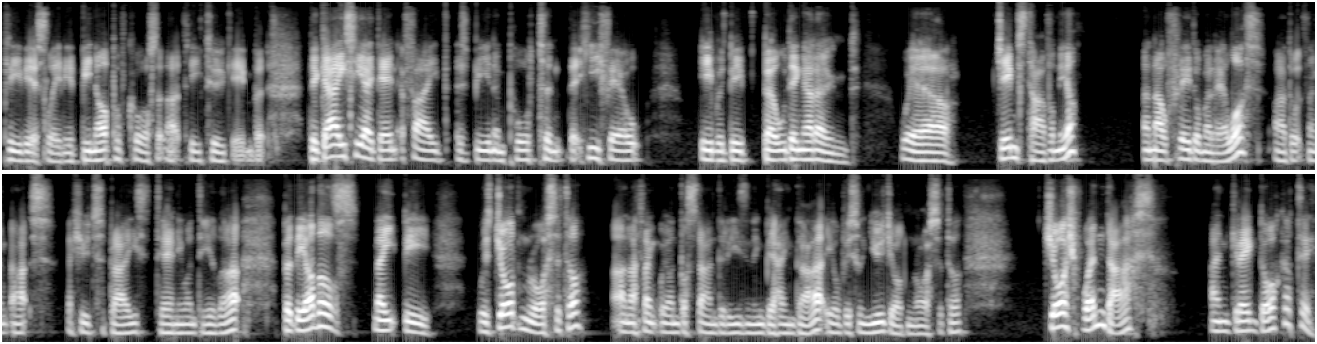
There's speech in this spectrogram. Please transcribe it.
previously, and he'd been up, of course, at that 3 2 game, but the guys he identified as being important that he felt he would be building around were James Tavernier and Alfredo Morelos. I don't think that's a huge surprise to anyone to hear that. But the others might be was Jordan Rossiter, and I think we understand the reasoning behind that. He obviously knew Jordan Rossiter, Josh Windass, and Greg Docherty.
